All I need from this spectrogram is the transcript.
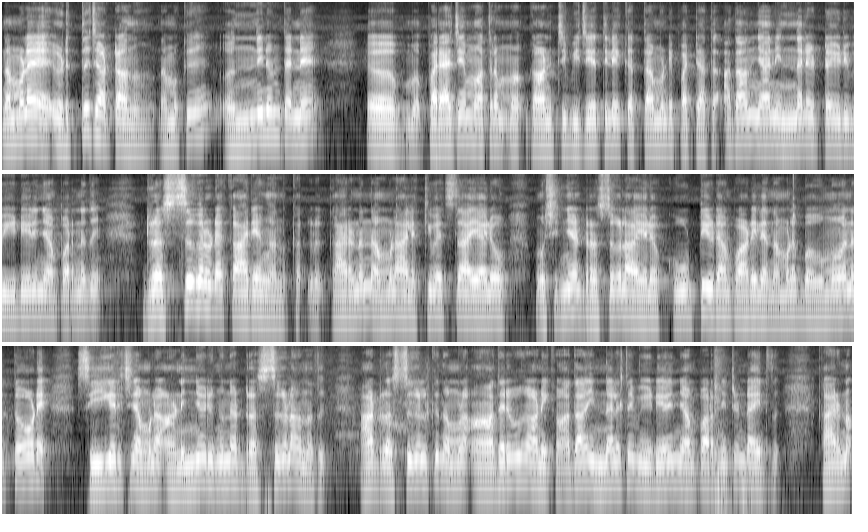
നമ്മളെ എടുത്തു ചാട്ടാണ്. നമുക്ക് ഒന്നിനും തന്നെ പരാജയം മാത്രം കാണിച്ച് വിജയത്തിലേക്ക് എത്താൻ വേണ്ടി പറ്റാത്ത അതാണ് ഞാൻ ഇന്നലെ ഇട്ട ഒരു വീഡിയോയിൽ ഞാൻ പറഞ്ഞത്. ഡ്രസ്സുകളുടെ കാര്യമാണ് കാരണം നമ്മൾ അലക്കി വെച്ചതായാലോ മുഷിഞ്ഞ ഡ്രസ്സുകളായാലോ കൂട്ടിയിടാൻ പാടില്ല. നമ്മൾ ബഹുമാനത്തോടെ സ്വീകരിച്ച് നമ്മൾ അണിഞ്ഞൊരുങ്ങുന്ന ഡ്രസ്സുകളാണത്. ആ ഡ്രസ്സുകൾക്ക് നമ്മൾ ആദരവ് കാണിക്കും അതാണ് ഇന്നലത്തെ വീഡിയോയിൽ ഞാൻ പറഞ്ഞിട്ടുണ്ടായിരുന്നത്. കാരണം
